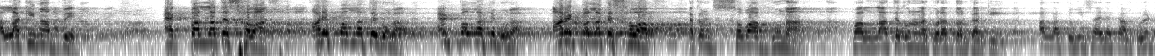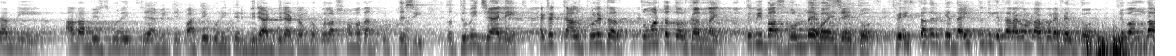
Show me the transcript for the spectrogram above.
আল্লাহ কি মাপবে? এক পাল্লাতে সওয়াব, আরেক পাল্লাতে গোনা, এক পাল্লাতে গোনা। আরেক পাল্লাতে সওয়াব। এখন সওয়াব গোনা পাল্লাতে গণনা করার দরকার কি? আল্লাহ, তুমি চাইলে ক্যালকুলেটর নিয়ে আমরা বীজগণিত, জ্যামিতি, পাটিগণিতের বিরাট বিরাট অঙ্কগুলো সমাধান করতেছি। তো তুমি চাইলে একটা ক্যালকুলেটর তোমার তো দরকার নাই। তুমি বাস বললে হয়ে যাইতো। ফেরিস্তাদেরকে দায়িত্ব দিলে তারা গণনা করে ফেলতো। যে বান্দা,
